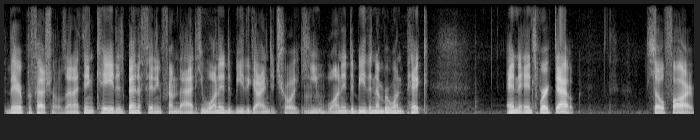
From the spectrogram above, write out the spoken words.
they're professionals, and I think Cade is benefiting from that. He wanted to be the guy in Detroit. He Mm-hmm. wanted to be the number one pick, and it's worked out so far.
